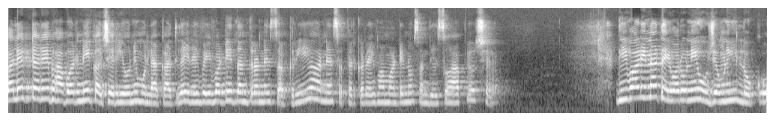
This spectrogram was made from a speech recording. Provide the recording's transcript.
કલેક્ટરે ભાભરની કચેરીઓની મુલાકાત લઈને વહીવટી તંત્રને સક્રિય અને સતર્ક રહેવા માટેનો સંદેશો આપ્યો છે. દિવાળીના તહેવારોની ઉજવણી લોકો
